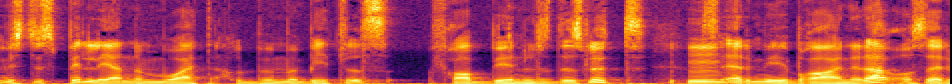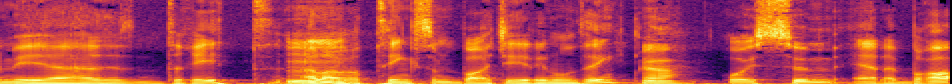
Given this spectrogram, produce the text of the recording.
hvis du spiller gjennom White Album med Beatles fra begynnelse til slutt, så er det mye bra inni der, og så er det mye drit, eller ting som bare ikke gir deg noen ting. Ja. Og i sum er det bra.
